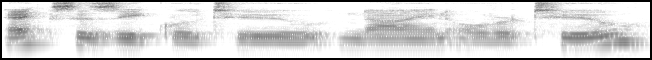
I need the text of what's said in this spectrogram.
x is equal to 9 over 2,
